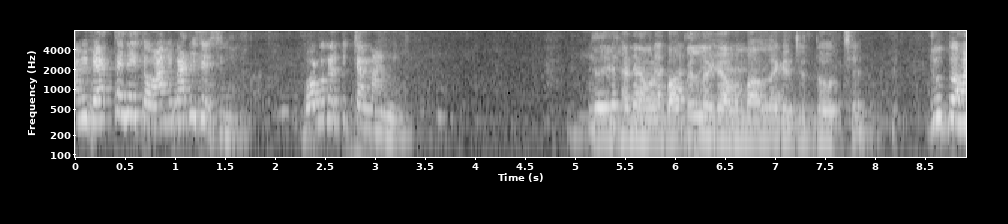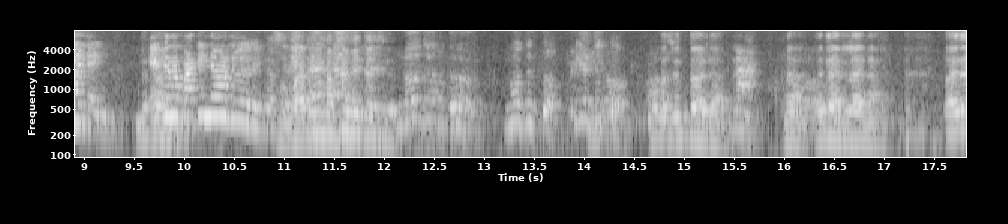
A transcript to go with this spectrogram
আমি ব্যাগ নাই তো আমি বাড়ি চাইছি। বড়দের কিচ্ছা না আমি। এখানে আমার বাপের লাগে আমার মাল লাগে যুদ্ধ হচ্ছে। যুদ্ধ হয় নাই। এখানে বাড়ি নেওয়া হইতেছে। বাড়ি নাম হইতেছে। No যুদ্ধ। নো যুদ্ধ প্রিয় যুদ্ধ কোনো যুদ্ধ হয় না। না না এটা লাই না। ওই যে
